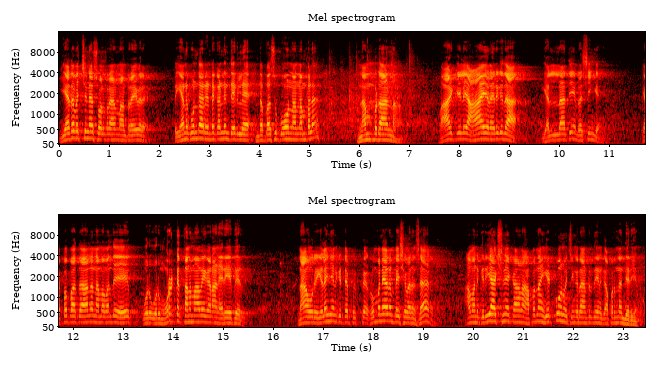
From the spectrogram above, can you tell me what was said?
எதை வச்சுனே சொல்கிறேன் நான் டிரைவரை இப்போ எனக்கு உண்டா ரெண்டு கண்ணும் தெரியல. இந்த பஸ்ஸு போகும் நான் நம்பலை. நம்புடான்னா வாழ்க்கையிலே ஆயிரம் இருக்குதா? எல்லாத்தையும் ரசிங்க எப்போ பார்த்தாலும் நம்ம வந்து ஒரு ஒரு முரட்டத்தனமாகவே இருக்கிறான் நிறைய பேர். நான் ஒரு இளைஞன்கிட்ட ரொம்ப நேரம் பேசி வரேன் சார். அவனுக்கு ரியாக்ஷனே காணும். அப்போ தான் ஹெட்ஃபோன் வச்சுங்கிறான்றது எனக்கு அப்புறம் தான் தெரியும்.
